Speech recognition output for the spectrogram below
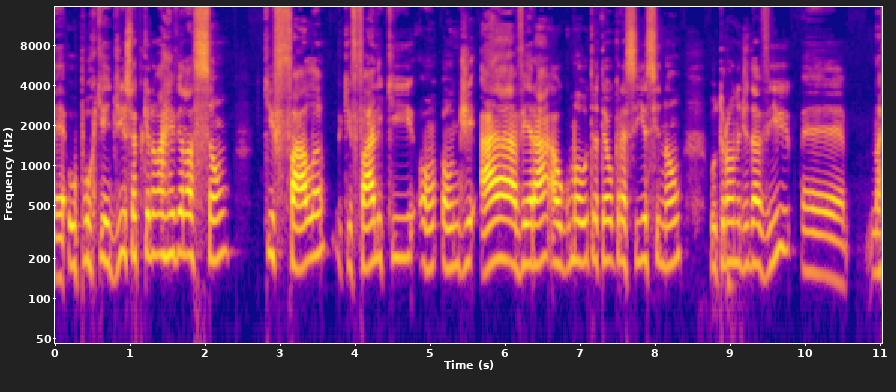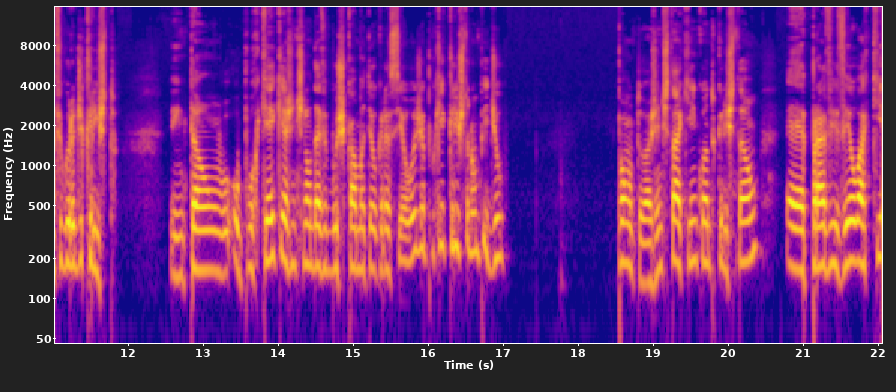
é, o porquê disso é porque não há revelação que fala, que fale que onde haverá alguma outra teocracia senão o trono de Davi é, na figura de Cristo. Então, o porquê que a gente não deve buscar uma teocracia hoje é porque Cristo não pediu. Ponto. A gente está aqui enquanto cristão é, para viver o aqui,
